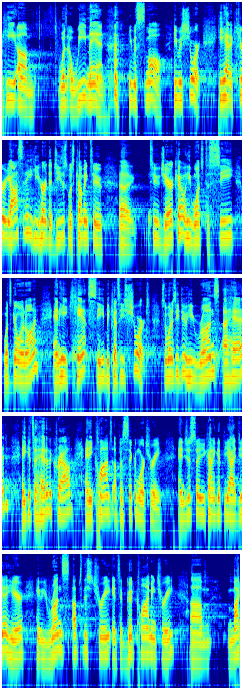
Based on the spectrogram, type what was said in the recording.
he um, was a wee man. he was small. He was short. He had a curiosity. He heard that Jesus was coming to uh, to Jericho. He wants to see what's going on, and he can't see because he's short. So, what does he do? He runs ahead, and he gets ahead of the crowd, and he climbs up a sycamore tree. And just so you kind of get the idea here, he runs up to this tree. It's a good climbing tree. Um, my,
